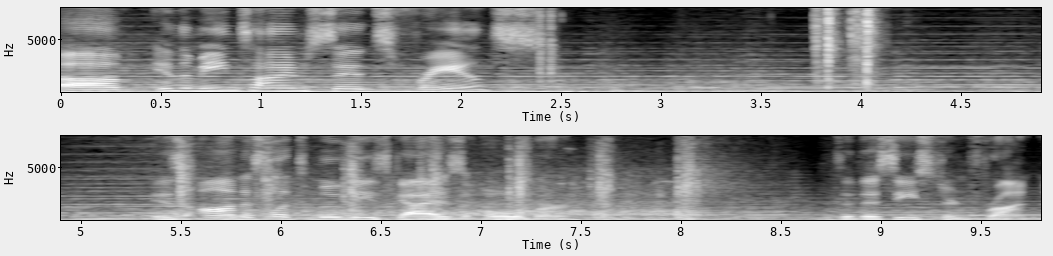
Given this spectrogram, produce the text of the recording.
Um, in the meantime, since France is honest, let's move these guys over to this eastern front.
